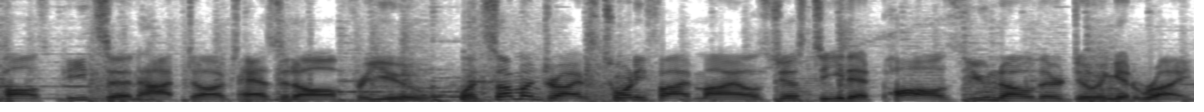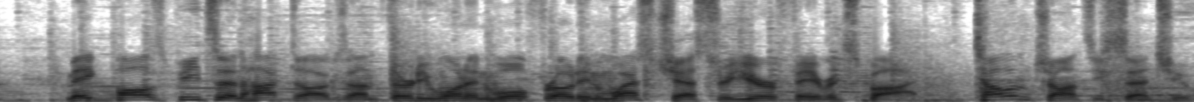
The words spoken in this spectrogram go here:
Paul's Pizza and Hot Dogs has it all for you. When someone drives 25 miles just to eat at Paul's, you know they're doing it right. Make Paul's Pizza and Hot Dogs on 31 and Wolf Road in Westchester your favorite spot. Tell them Chauncey sent you.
